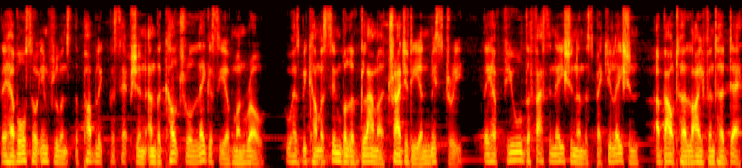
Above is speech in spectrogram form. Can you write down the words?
They have also influenced the public perception and the cultural legacy of Monroe, who has become a symbol of glamour, tragedy, and mystery. They have fueled the fascination and the speculation about her life and her death,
